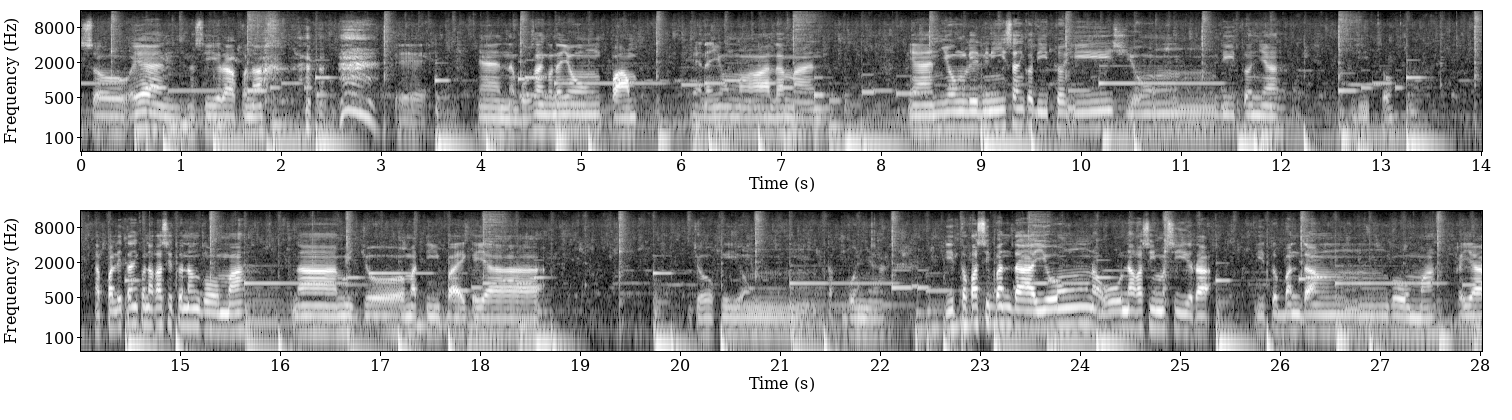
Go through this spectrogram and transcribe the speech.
So, ayan, nasira ko na. eh, yan, nabuksan ko na yung pump. Yan na yung mga laman. Yan, yung lilinisan ko dito is yung dito niya. Dito. Napalitan ko na kasi ito ng goma na medyo matibay kaya jockey yung takbo niya. Dito kasi banda yung nauna kasi masira. Dito bandang goma. Kaya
